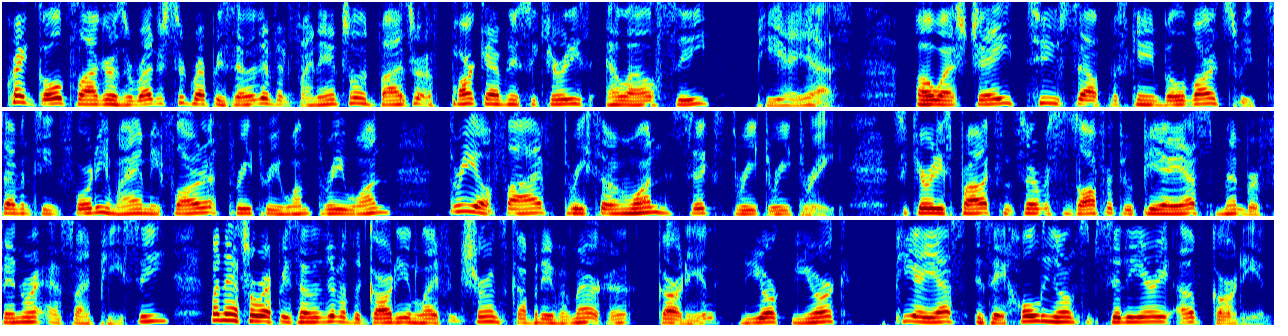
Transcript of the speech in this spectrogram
Craig Goldslager is a registered representative and financial advisor of Park Avenue Securities, LLC, PAS. OSJ 2 South Biscayne Boulevard, Suite 1740, Miami, Florida 33131, 305 371 6333. Securities products and services offered through PAS, member FINRA SIPC, financial representative of the Guardian Life Insurance Company of America, Guardian, New York, New York, PAS is a wholly owned subsidiary of Guardian.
